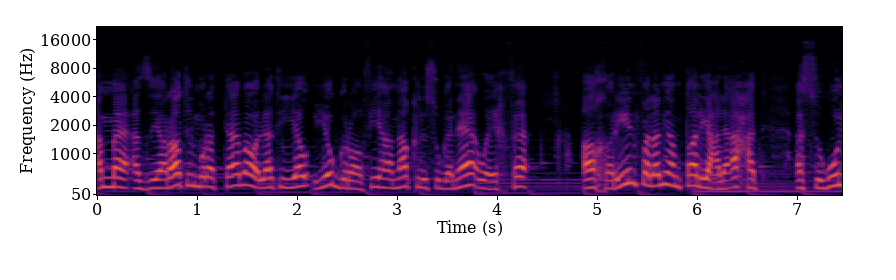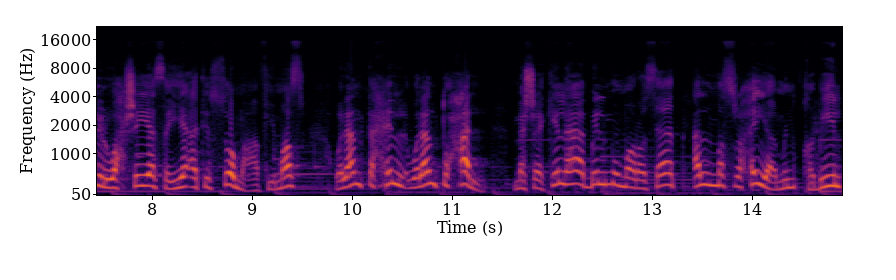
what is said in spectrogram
أما الزيارات المرتبة والتي يجرى فيها نقل سجناء وإخفاء آخرين فلن ينطلي على أحد السجون الوحشية سيئة السمعة في مصر ولن تحل ولن تحل مشاكلها بالممارسات المسرحية من قبيل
